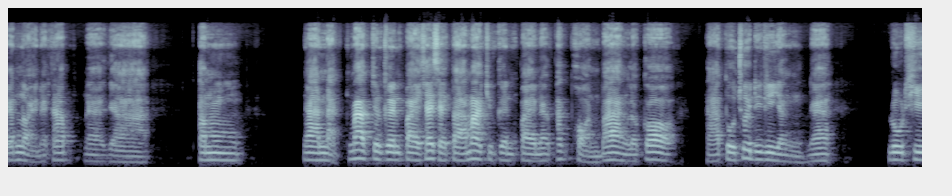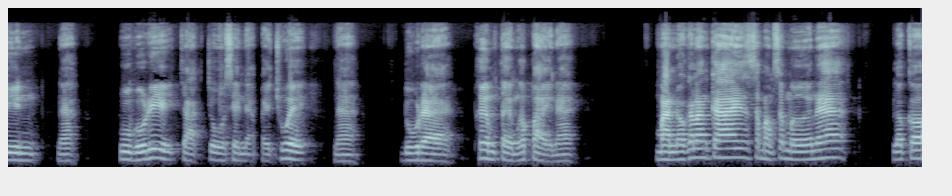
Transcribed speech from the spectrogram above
กันหน่อยนะครับนะอย่าทำงานหนักมากจนเกินไปใช้สายตามากจนเกินไปนะพักผ่อนบ้าง แล้วก็หาตัวช่วยดีๆอย่างนะรูทีนนะบลูเบอรี่จากโจเซนเนี่ยไปช่วยนะดูแลเพิ่มเติมเข้าไปนะหมั่นออกกำลังกายสม่ำเสมอนะฮะแล้วก็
